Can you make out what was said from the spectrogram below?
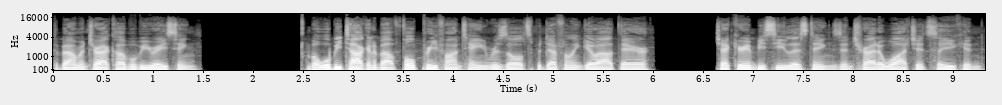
the Bowerman Track Club will be racing. But we'll be talking about full Prefontaine results. But definitely go out there, check your NBC listings, and try to watch it so you can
